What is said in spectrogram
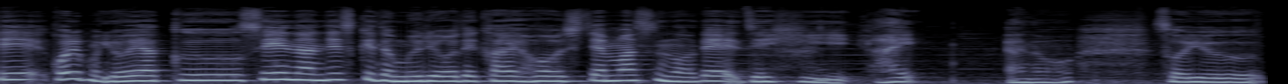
で、これも予約制なんですけど、無料で開放してますので、ぜひ、はい、あの、そういう、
